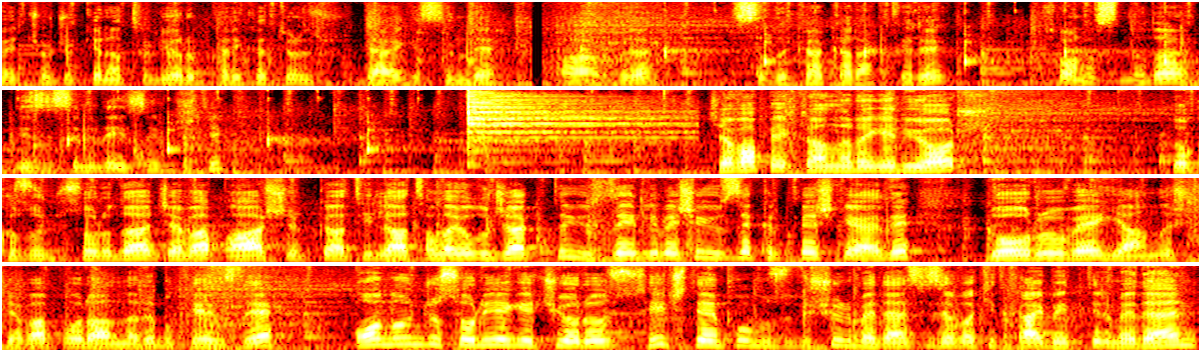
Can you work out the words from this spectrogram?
Evet çocukken hatırlıyorum karikatür dergisinde vardı Sıdıka karakteri. Sonrasında da dizisini de izlemiştik. Cevap ekranlara geliyor. 9. soruda cevap A şıkkı Atilla Atalay olacaktı. %55'e %45 geldi. Doğru ve yanlış cevap oranları bu kez de. 10. soruya geçiyoruz. Hiç tempomuzu düşürmeden, size vakit kaybettirmeden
